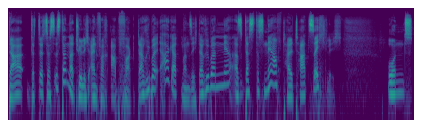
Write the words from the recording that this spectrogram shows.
da, das, das, ist dann natürlich einfach Abfuck. Darüber ärgert man sich, darüber ner also das, das nervt halt tatsächlich. Und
